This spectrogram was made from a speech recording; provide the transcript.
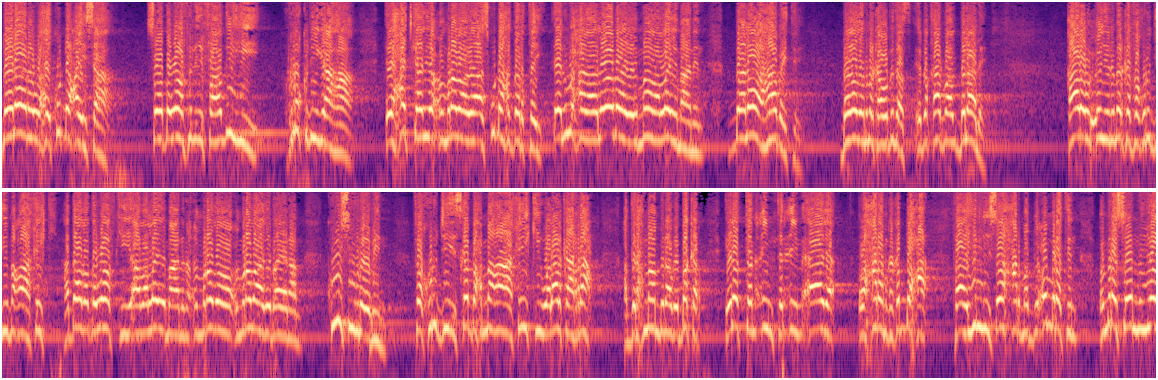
Balana waxay ku dhacaysaa soo dawaafilifaadihii rukniga ahaa ee xajkaadiiyo cumradaada isku dhex dartay ee lagu xalaaloobayay maadan la imaanin. Balaaha bay tiri. Baladan markaa waa midaas. Qaar baa balaa leh qaala wuxuu yidhi marka fakhrujii maca akhiiki. Haddaada dawaafkii aadan la imaanin cumradoo cumradaadiiba aynaan kuu suuroobin. Fakhrujii iska bax maca akhiiki walaalkaa raac. Cabdiraxmaan bin abi bakr ila tanciim tanciim aada oo xaramka ka baxa. Faahilii soo xarma bicumratin cumro soo niyo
